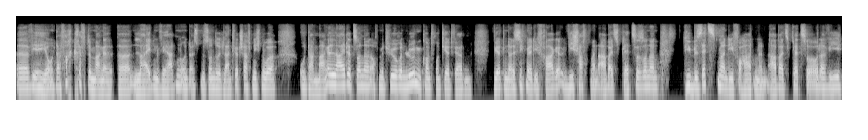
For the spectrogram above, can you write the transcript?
äh, wir hier unter Fachkräftemangel äh, leiden werden und als besondere Landwirtschaft nicht nur unter Mangel leidet, sondern auch mit höheren Löhnen konfrontiert werden wird. Und dann ist nicht mehr die Frage, wie schafft man Arbeitsplätze, sondern wie besetzt man die vorhandenen Arbeitsplätze oder wie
